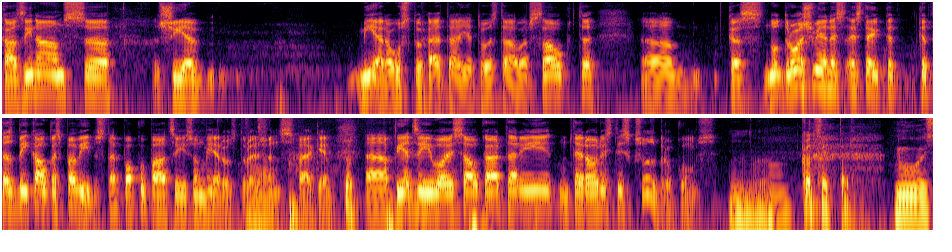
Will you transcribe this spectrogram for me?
kā zināms, šie miera uzturētāji, ja tos tā var saukt, uh, kas, nu, droši vien es, es teiktu, ka, ka tas bija kaut kas pa vidu starp okupācijas un mieru uzturēšanas spēkiem. Uh, piedzīvoja savukārt arī teroristiskus uzbrukumus. Mm. Ko cik par? Nu, es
